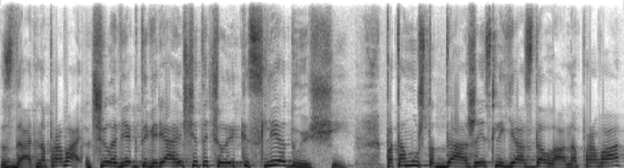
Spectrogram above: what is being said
Сдать на права. Человек доверяющий – это человек исследующий. Потому что даже если я сдала на права,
